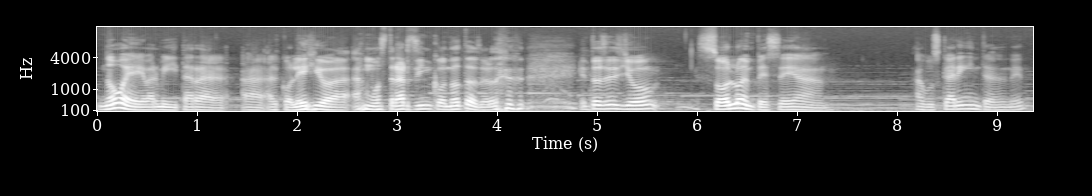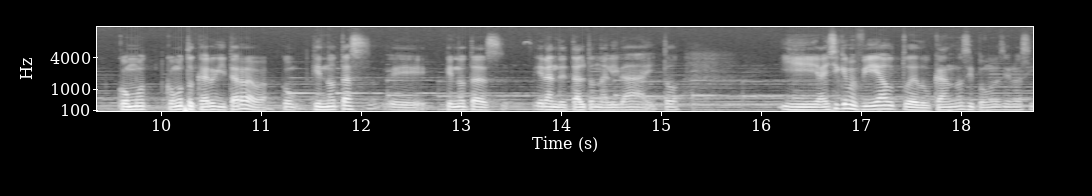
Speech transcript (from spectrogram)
no voy a llevar mi guitarra al colegio a, mostrar cinco notas, ¿verdad? Entonces yo solo empecé a, buscar en internet cómo, cómo tocar guitarra, qué notas, eh, qué notas eran de tal tonalidad y todo. Y ahí sí que me fui autoeducando, si podemos decirlo así.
